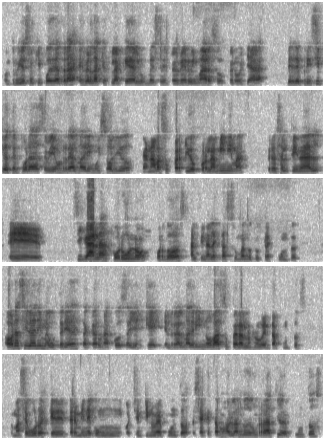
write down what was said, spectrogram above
construye su equipo desde atrás. Es verdad que flaquea en los meses de febrero y marzo, pero ya desde el principio de temporada se veía un Real Madrid muy sólido, ganaba sus partidos por la mínima, pero es al final, eh, si ganas por uno, por dos, al final estás sumando tus tres puntos. Ahora sí, Dani, me gustaría destacar una cosa y es que el Real Madrid no va a superar los 90 puntos más seguro es que termine con 89 puntos, o sea que estamos hablando de un ratio de puntos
